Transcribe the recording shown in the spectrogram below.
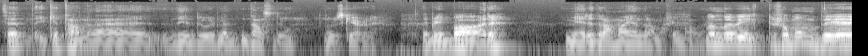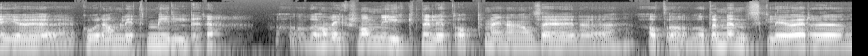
Så jeg, ikke ta med deg din bror med Downs syndrom når du skal gjøre det. Det blir bare mer drama i en dramafilm av det. Men det virker som om det gjør Koram litt mildere. Han virker som han mykner litt opp med en gang han ser eh, at, at det menneskeliggjør eh,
